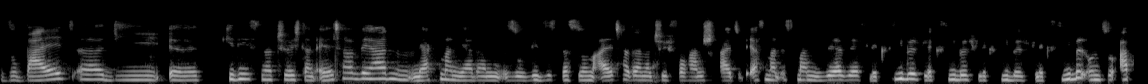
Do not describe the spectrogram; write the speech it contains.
sobald äh, die, äh, Kiddies natürlich dann älter werden, merkt man ja dann, so wie sich das so im Alter dann natürlich voranschreitet. Erstmal ist man sehr, sehr flexibel, flexibel, flexibel, flexibel und so ab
